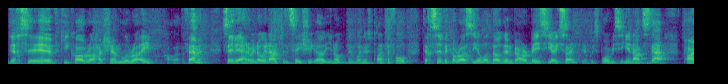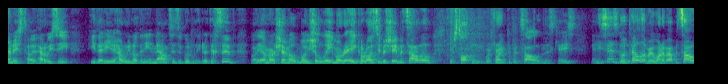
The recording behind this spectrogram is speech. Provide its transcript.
Dechsev ki kara Hashem l'ra'ev. We call that the famine. Say how do we know he announced and say she, uh, you know, when there's plentiful. Dechsev karasi eladagan v'harbesi yaisai. There before we see he announces that. Parnes taiv. How do we see he that he? How do we know that he announces a good leader? He was talking, referring to Betzalel in this case, and he says, "Go tell everyone about Betzalel."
